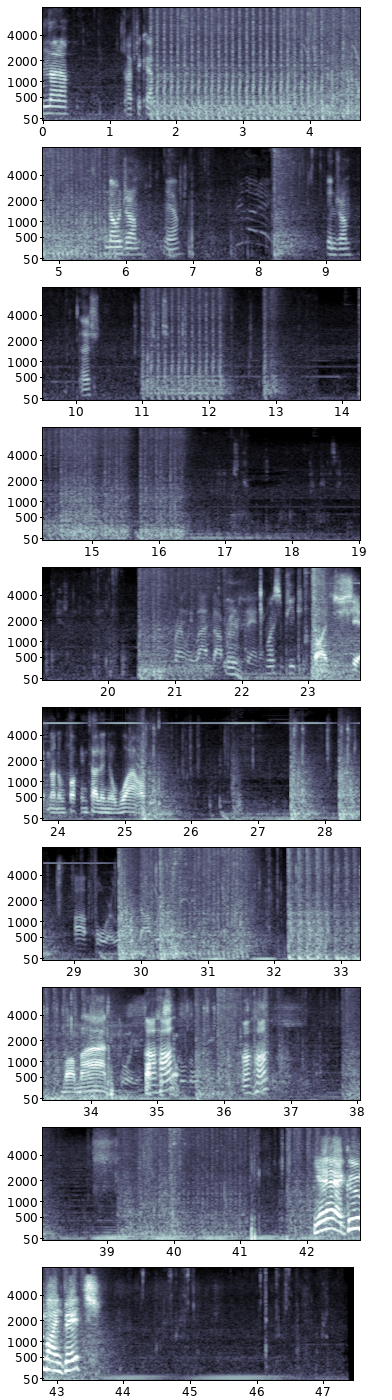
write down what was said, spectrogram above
No, no. I have to come. No drum. Yeah. In drum. Ash. Friendly, last operator Mm. standing. Why is he peek? Guys, shit, man. I'm fucking telling you. Wow. Op 4, last operator standing. My man. Uh-huh. yourself. Hostiles eliminated. Uh huh. Yeah, goo mine, bitch.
